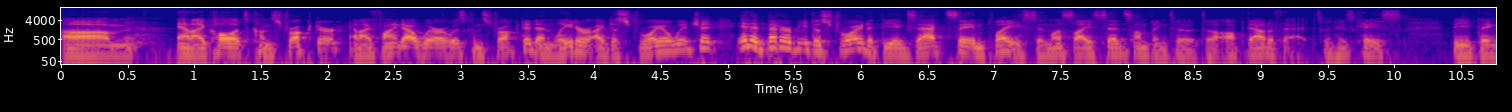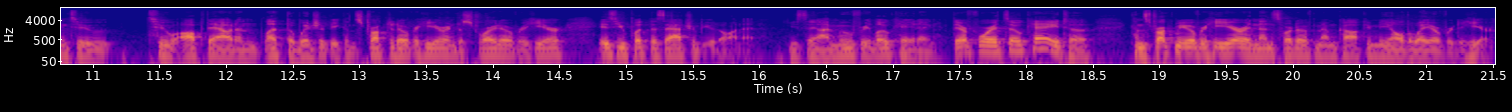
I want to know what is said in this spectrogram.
um, and I call its constructor, and I find out where it was constructed, and later I destroy a widget, it had better be destroyed at the exact same place unless I said something to, to opt out of that. So in his case, the thing to, to opt out and let the widget be constructed over here and destroyed over here is you put this attribute on it. You say, I move relocating. Therefore, it's OK to construct me over here and then sort of memcopy me all the way over to here.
